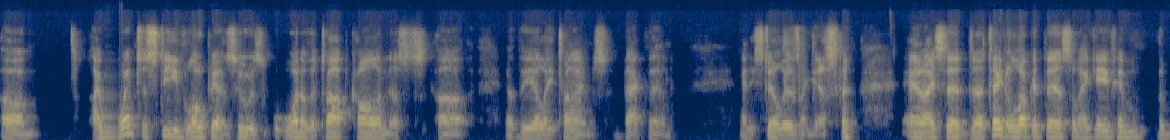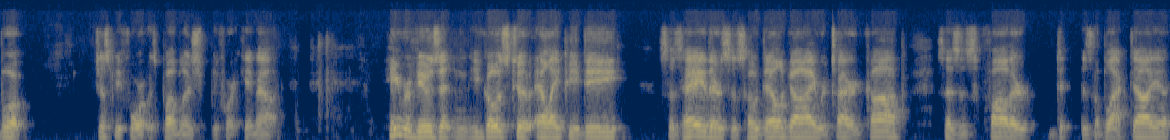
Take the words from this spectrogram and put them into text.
um, I went to Steve Lopez, who was one of the top columnists uh, at the LA Times back then, and he still is, I guess. and I said, uh, take a look at this, and I gave him the book just before it was published, before it came out. He reviews it, and he goes to LAPD, says, hey, there's this Hodel guy, retired cop says his father is the Black Dahlia.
